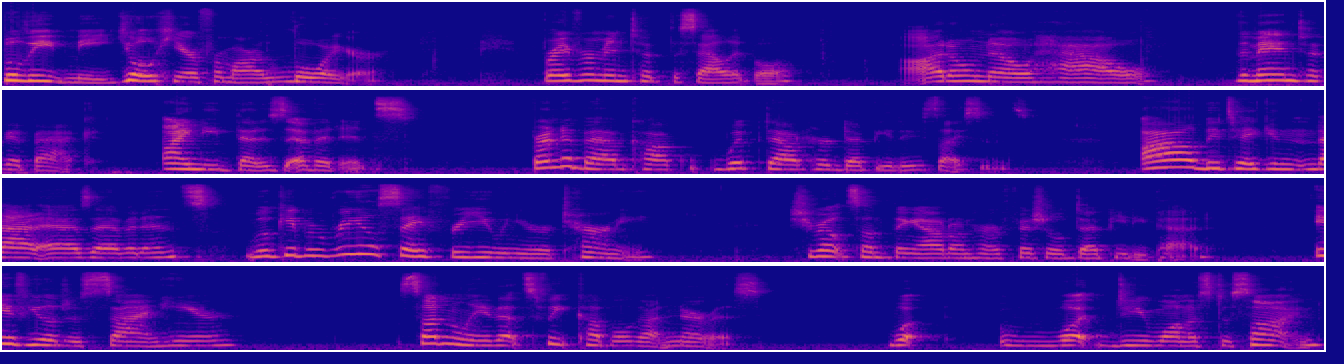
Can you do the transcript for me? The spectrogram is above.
Believe me, you'll hear from our lawyer. Braverman took the salad bowl. I don't know how. The man took it back. I need that as evidence. Brenda Babcock whipped out her deputy's license. I'll be taking that as evidence. We'll keep it real safe for you and your attorney. She wrote something out on her official deputy pad. If you'll just sign here. Suddenly, that sweet couple got nervous. What what do you want us to sign?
